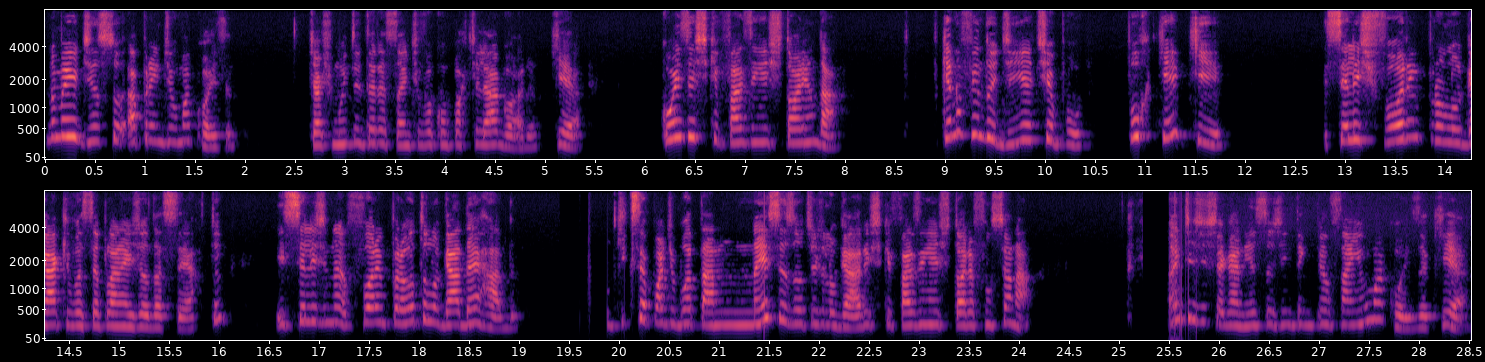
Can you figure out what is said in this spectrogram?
No meio disso, aprendi uma coisa que acho muito interessante e vou compartilhar agora, que é coisas que fazem a história andar. Porque no fim do dia, tipo, por que que se eles forem para o lugar que você planejou dar certo e se eles forem para outro lugar dar errado. O que, que você pode botar nesses outros lugares que fazem a história funcionar? Antes de chegar nisso, a gente tem que pensar em uma coisa, que é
